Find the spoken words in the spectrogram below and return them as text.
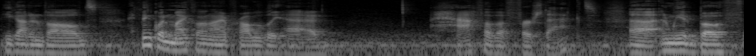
he got involved, I think, when Michael and I probably had half of a first act, uh, and we had both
